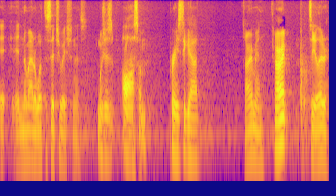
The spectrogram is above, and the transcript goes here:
i i no matter what the situation is. Which is awesome. Praise to God. All right, man. All right. See you later.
